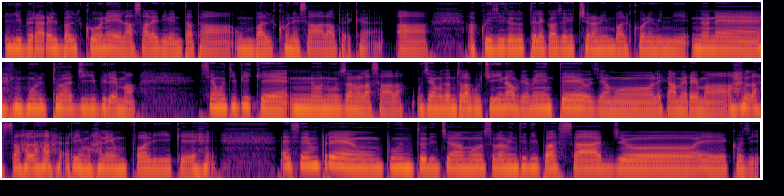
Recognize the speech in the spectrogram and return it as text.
liberare il balcone e la sala è diventata un balcone sala perché ha acquisito tutte le cose che c'erano in balcone, quindi non è molto agibile, ma siamo tipi che non usano la sala. Usiamo tanto la cucina, ovviamente, usiamo le camere, ma la sala rimane un po' lì che è sempre un punto, diciamo, solamente di passaggio e così.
